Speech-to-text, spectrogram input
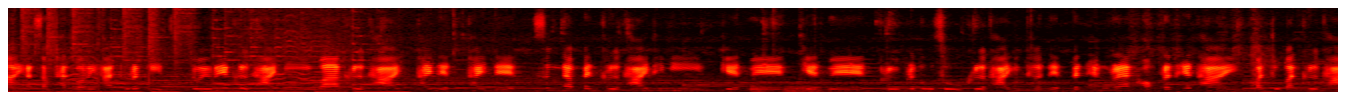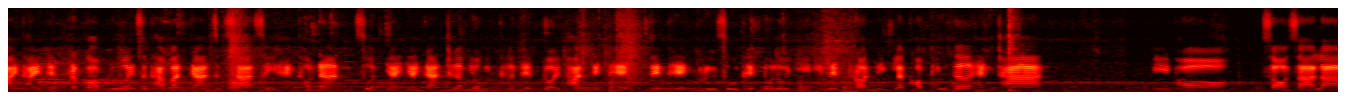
ลัยอัสสัมชัญบริหารธุรกิจ โดยเรียกเครือข่ายนี้ว่าเครือข่าย ต ไทยเน็ต ซึ่งนับเป็นเครือข่ายที่มีเกตเวย์เกตเวย์หรือประตูสู่เครือข่ายอินเทอร์เน็ต เป็นแห่งแรกของประเทศไทย ปัจจุบันเครือข่ายไทยเน็ตประกอบด้วยสถาบันการศึกษา 4 แห่งเท่านั้น ส่วนใหญ่ย้ายการเชื่อมโยงอินเทอร์เน็ตโดยผ่านเน็ตเทคเน็ตเทคหรือศูนย์เทคโนโลยีอิเล็กทรอนิกส์และคอมพิวเตอร์แห่งชาติ อีพอสอศาลา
